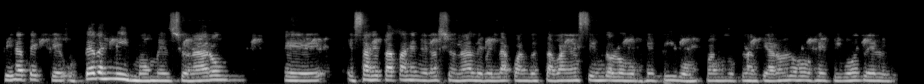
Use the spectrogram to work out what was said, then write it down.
fíjate que ustedes mismos mencionaron esas etapas generacionales, ¿verdad? Cuando estaban haciendo los objetivos, cuando plantearon los objetivos del,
